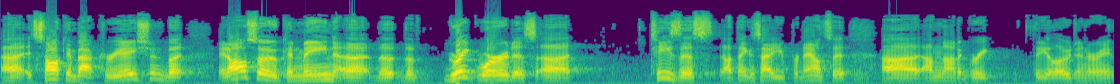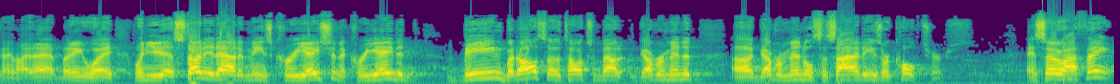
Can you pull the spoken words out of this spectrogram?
uh, it's talking about creation, but it also can mean uh, the the Greek word is uh, thesis. I think is how you pronounce it. Uh, I'm not a Greek theologian or anything like that, but anyway, when you study it out, it means creation, a created being, but also talks about governmented, uh, governmental societies or cultures. And so I think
